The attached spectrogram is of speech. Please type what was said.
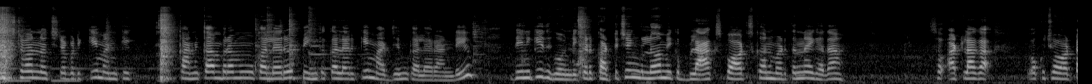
నెక్స్ట్ వన్ వచ్చేటప్పటికి మనకి కనకాంబరం కలర్ పింక్ కలర్కి మధ్యన కలర్ అండి. దీనికి ఇదిగోండి ఇక్కడ కట్టు చెంగులో మీకు బ్లాక్ స్పాట్స్ కనబడుతున్నాయి కదా. సో అట్లాగా ఒక చోట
